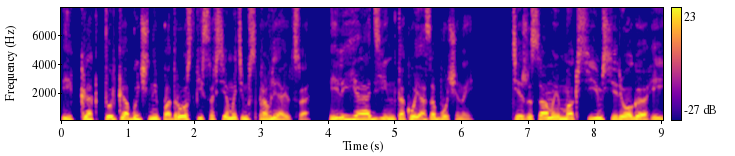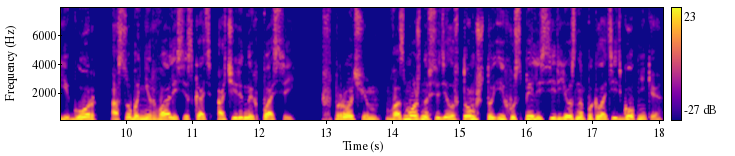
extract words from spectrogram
И как только обычные подростки со всем этим справляются? Или я один такой озабоченный? Те же самые Максим, Серега и Егор особо не рвались искать очередных пассий. Впрочем, возможно, все дело в том, что их успели серьезно поколотить гопники.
